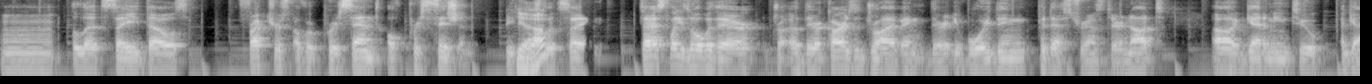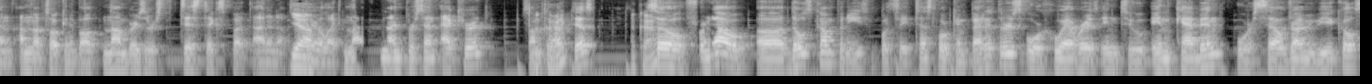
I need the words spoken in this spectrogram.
mm, let's say, those fractures of a percent of precision. Because Yeah. let's say Tesla is over there, uh, their cars are driving, they're avoiding pedestrians, they're not uh, getting into, again, I'm not talking about numbers or statistics, but I don't know, Yeah. they're like 99% accurate, something Okay. like this. okay. So for now, uh, those companies, let's say Tesla or competitors or whoever is into in-cabin or self-driving vehicles,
